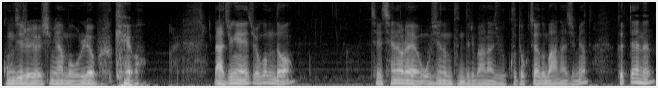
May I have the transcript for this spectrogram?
공지를 열심히 한번 올려볼게요 나중에 조금 더 제 채널에 오시는 분들이 많아지고 구독자도 많아지면 그때는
